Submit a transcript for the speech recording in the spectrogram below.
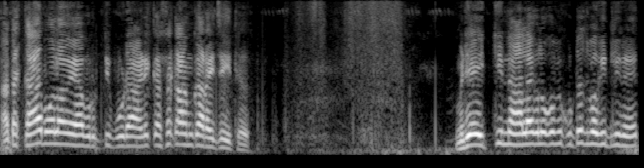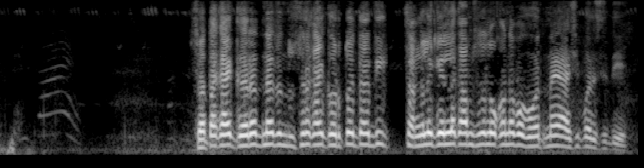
आता काय बोलावं या वृत्तीपुढं आणि कसं काम करायचं इथं? म्हणजे इतकी नालायक लोक मी कुठंच बघितली नाहीत. स्वतः काय करत नाही तर दुसरं काय करतोय त्या ती चांगलं केलेलं काम सुद्धा लोकांना बघवत नाही अशी परिस्थिती आहे.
